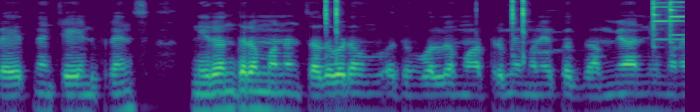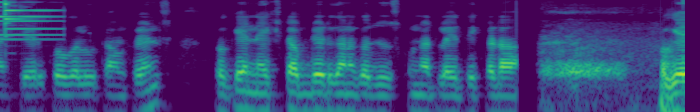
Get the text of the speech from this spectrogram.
ప్రయత్నం చేయండి ఫ్రెండ్స్. నిరంతరం మనం చదవడం వల్ల మాత్రమే మన యొక్క గమ్యాన్ని మనం చేరుకోగలుగుతాం ఫ్రెండ్స్. ఓకే నెక్స్ట్ అప్డేట్ కనుక చూసుకున్నట్లయితే ఇక్కడ ఓకే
